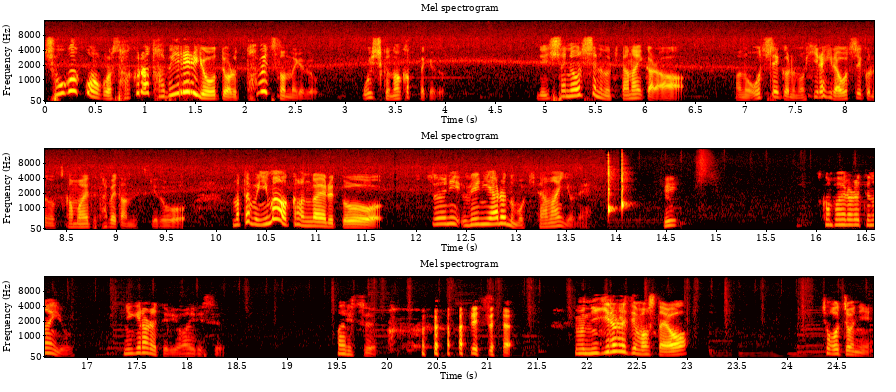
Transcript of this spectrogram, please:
小学校の頃桜食べれるよって言われて食べてたんだけど。美味しくなかったけど。で、下に落ちてるの汚いから、あの、落ちてくるの、ひらひら落ちてくるの捕まえて食べたんですけど、まあ、多分今は考えると、普通に上にあるのも汚いよね。え？捕まえられてないよ逃げられてるよ、アイリス。アイリス。アイリス。も逃げられてましたよ。蝶々に。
